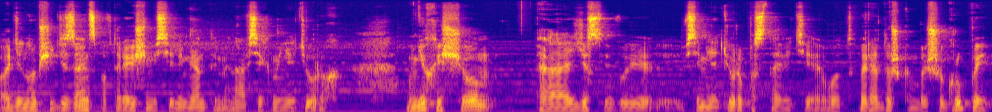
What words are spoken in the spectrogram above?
один общий дизайн с повторяющимися элементами на всех миниатюрах. У них еще если вы все миниатюры поставите вот рядышком большой группой,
